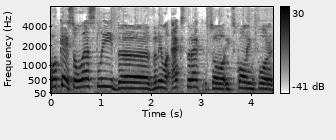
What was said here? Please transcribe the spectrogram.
Okay, so lastly, the vanilla extract. So it's calling for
